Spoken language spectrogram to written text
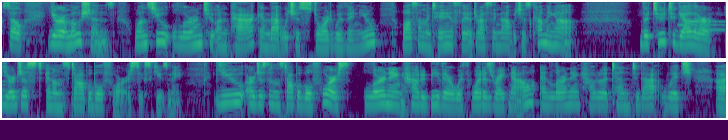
so, your emotions, once you learn to unpack and that which is stored within you, while simultaneously addressing that which is coming up, the two together, you're just an unstoppable force, excuse me. You are just an unstoppable force learning how to be there with what is right now and learning how to attend to that which uh,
